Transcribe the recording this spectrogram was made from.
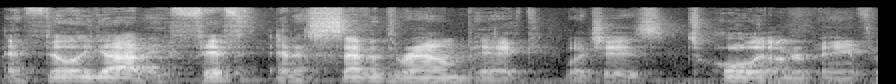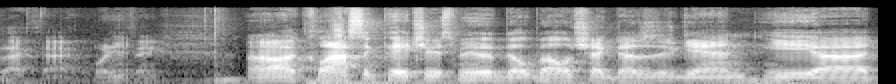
and Philly got a fifth and a seventh round pick, which is totally underpaying for that guy. What do you think? Uh, classic Patriots move. Bill Belichick does it again. He uh,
